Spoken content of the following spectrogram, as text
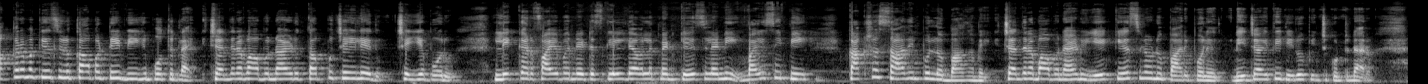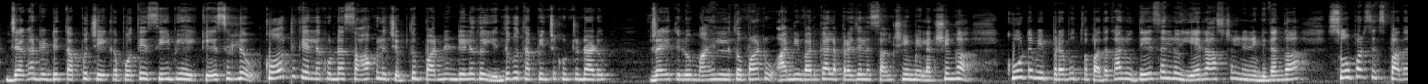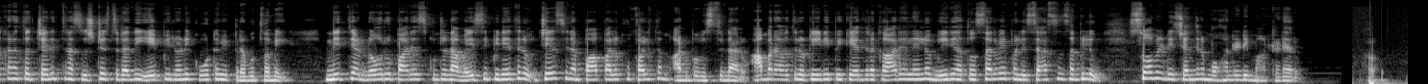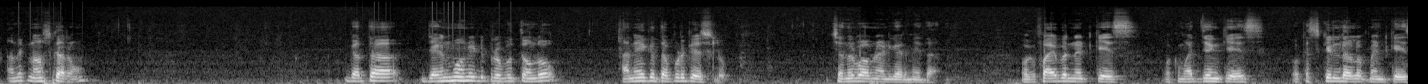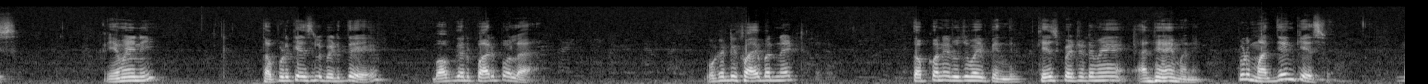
అక్రమ కేసులు కాబట్టి వీగిపోతున్నాయి. చంద్రబాబు నాయుడు తప్పు చేయలేదు చెయ్యబోరు. Liquor fibre net skill development కేసులన్నీ వైసీపీ కక్ష సాధింపుల్లో భాగమే. చంద్రబాబు నాయుడు ఏ కేసులోనూ పారిపోలేదు నిజాయితీ నిరూపించుకుంటున్నారు. జగన్ రెడ్డి తప్పు చేయకపోతే సిబిఐ కేసుల్లో కోర్టుకెళ్ళకుండా సాకులు చెప్తూ పన్నెండేళ్ళుగా ఎందుకు తప్పించుకుంటున్నాడు? రైతులు మహిళలతో పాటు అన్ని వర్గాల ప్రజల సంక్షేమే లక్ష్యంగా కూటమి ప్రభుత్వ పథకాలు దేశంలో ఏ రాష్ట్రం లేని విధంగా సూపర్ సిక్స్ పథకాలతో చరిత్ర సృష్టిస్తున్నది ఏపీలోని కూటమి ప్రభుత్వమే. నిత్యం నోరు పారేసుకుంటున్న వైసీపీ నేతలు చేసిన పాపాలకు ఫలితం అనుభవిస్తున్నారు. అమరావతిలో టీడీపీ కేంద్ర కార్యాలయంలో మీడియాతో సర్వేపల్లి శాసనసభ్యులు సోమిరెడ్డి చంద్రమోహన్ రెడ్డి మాట్లాడారు. అందరికి నమస్కారం. గత జగన్మోహన్ రెడ్డి ప్రభుత్వంలో అనేక తప్పుడు కేసులు. చంద్రబాబు నాయుడు గారి మీద. ఒక ఫైబర్ నెట్ కేస్ ఒక మద్యం కేస్ ఒక స్కిల్ డెవలప్మెంట్ కేస్. ఏమైనాయి? తప్పుడు కేసులు పెడితే బాబు గారు పారిపోలే. ఒకటి ఫైబర్ నెట్ తప్పని రుజువైపోయింది. కేసు పెట్టడమే అన్యాయమని. ఇప్పుడు మద్యం కేసు.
